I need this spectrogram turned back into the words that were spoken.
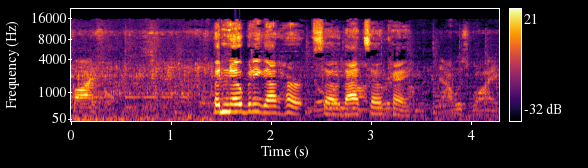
by far. But nobody got hurt, so Nobody that's got hurt. okay. That was why,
